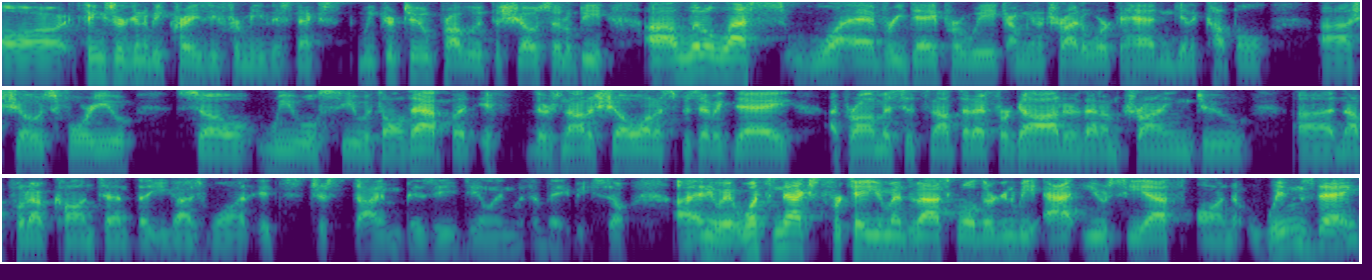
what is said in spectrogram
are things are going to be crazy for me this next week or two, probably with the show. So it'll be a little less every day per week. I'm going to try to work ahead and get a couple uh, shows for you. So we will see with all that. But if there's not a show on a specific day, I promise it's not that I forgot or that I'm trying to uh, not put out content that you guys want. It's just I'm busy dealing with a baby. So uh, anyway, what's next for KU men's basketball? They're going to be at UCF on Wednesday,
